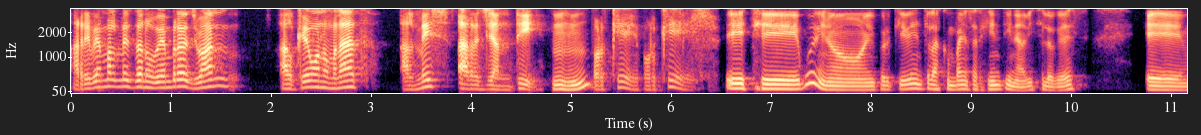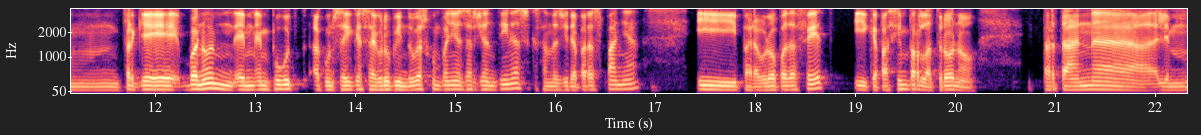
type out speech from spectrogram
Arribem al mes de novembre, Joan, el que heu anomenat el mes argentí. Uh -huh. ¿Por qué? ¿Por qué? Este, bueno, y porque ven todas las compañías argentinas, ¿viste lo que és? Eh, perquè, bueno, hem, hem, hem pogut aconseguir que s'agrupin dues companyies argentines que estan de gira per Espanya i per Europa, de fet, i que passin per la Trono. Per tant, eh, l'hem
